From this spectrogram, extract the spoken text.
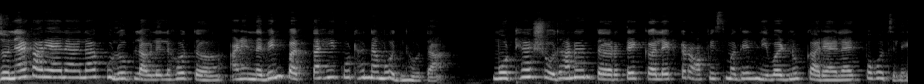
जुन्या कार्यालयाला कुलूप लावलेलं होतं आणि नवीन पत्ताही कुठं नमूद नव्हता. मोठ्या शोधानंतर ते कलेक्टर ऑफिसमधील निवडणूक कार्यालयात पोहोचले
